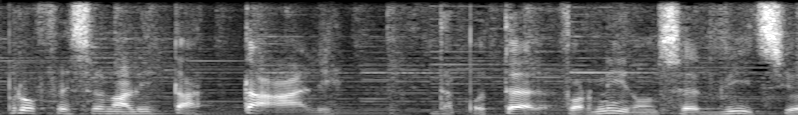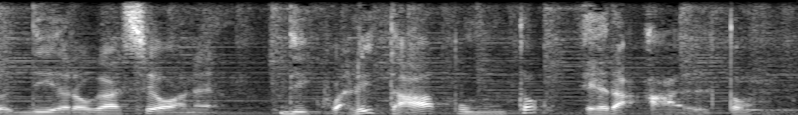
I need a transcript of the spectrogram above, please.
professionalità tali da poter fornire un servizio di erogazione di qualità appunto era alto.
